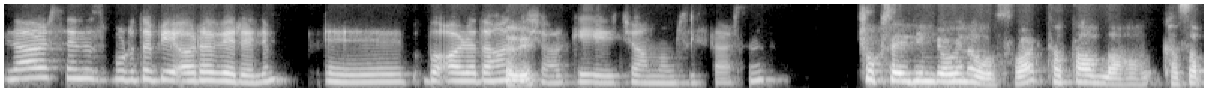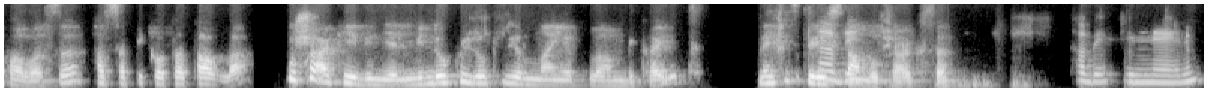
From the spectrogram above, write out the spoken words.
Dilerseniz burada bir ara verelim. Ee, bu arada hangi Tabii. şarkıyı çalmamızı istersiniz? Çok sevdiğim bir oyun havası var. Tatavla kasap havası. Hasapiko Tatavla. Bu şarkıyı dinleyelim. 1930 yılından yapılan bir kayıt. Nefis bir Tabii. İstanbul şarkısı. Tabii dinleyelim.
